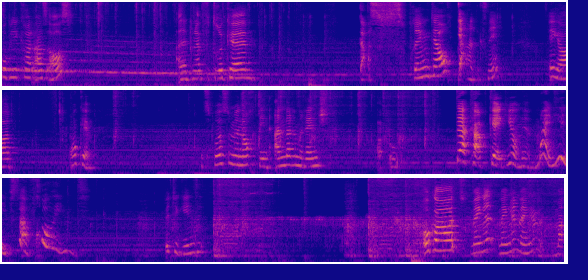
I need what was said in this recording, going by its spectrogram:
Probiere gerade alles aus. Alle Knöpfe drücken. Das bringt ja auch gar nichts, ne? Egal. Okay. Jetzt brauchst du mir noch den anderen Ranch. Oh. Der Cupcake, Junge, mein liebster Freund. Bitte gehen Sie. Oh Gott! Mängel, Mängel, Mängel, Ma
